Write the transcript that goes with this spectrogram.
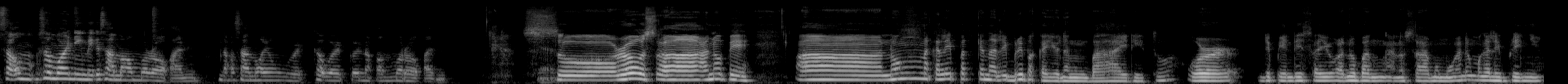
sa, um, sa morning may kasama akong Moroccan. Nakasama ko yung work, ka-work ko na Moroccan. So, Rose, ah, ano be? Ah, nung nakalipat ka na, libre ba kayo ng bahay dito? Or depende sa iyo ano bang ano sa amo mo? Anong mga libre niyo?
